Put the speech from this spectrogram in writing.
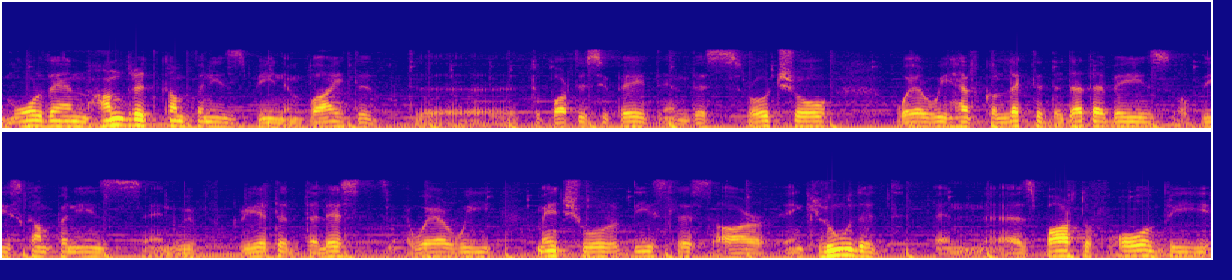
more than 100 companies been invited uh, to participate in this roadshow where we have collected the database of these companies and we've created the list where we made sure these lists are included in, as part of all the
